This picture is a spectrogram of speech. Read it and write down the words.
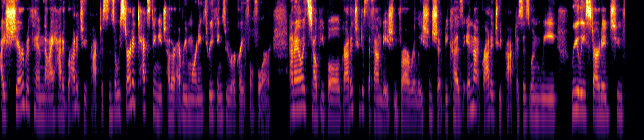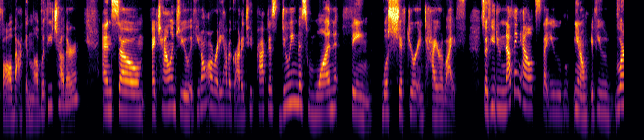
I shared with him that i had a gratitude practice and so we started texting each other every morning three things we were grateful for. And i always tell people gratitude is the foundation for our relationship because in that gratitude practice is when we really started to fall back in love with each other. And so i challenge you if you don't already have a gratitude practice doing this one thing will shift your entire life. So if you do nothing else that you, you know, if you learn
